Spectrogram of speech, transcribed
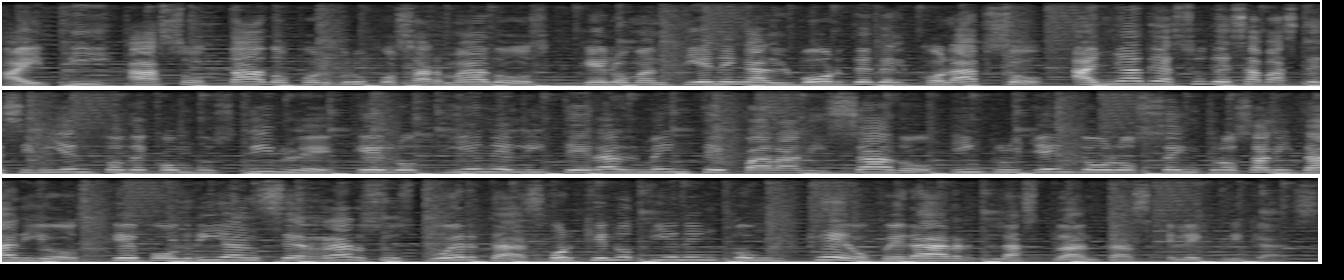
Haití, azotado por grupos armados que lo mantienen al borde del colapso, añade a su desabastecimiento de combustible que lo tiene literalmente paralizado, incluyendo los centros sanitarios que podrían cerrar sus puertas porque no tienen con qué operar las plantas eléctricas.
